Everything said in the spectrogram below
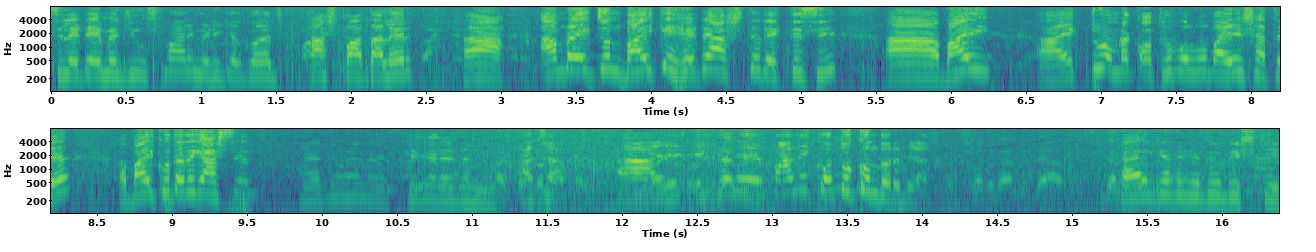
Sylhet M A G Osmani medical college হাসপাতালের। আমরা একজন বাইকে হেঁটে আসতে দেখতেছি। ভাই একটু আমরা কথা বলব ভাইয়ের সাথে। ভাই, কোথা থেকে আসছেন? আচ্ছা এখানে পানি কতক্ষণ ধরে বিরাজ করছে? কালকে থেকে তো বৃষ্টি।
